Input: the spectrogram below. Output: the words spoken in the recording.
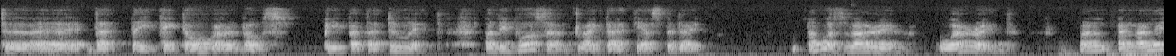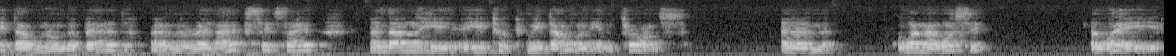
to, uh, that they take over those people that do it. But it wasn't like that yesterday. I was very worried. Well, and I lay down on the bed and relaxed, he said. And then he, he took me down in trance. And when I was away,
